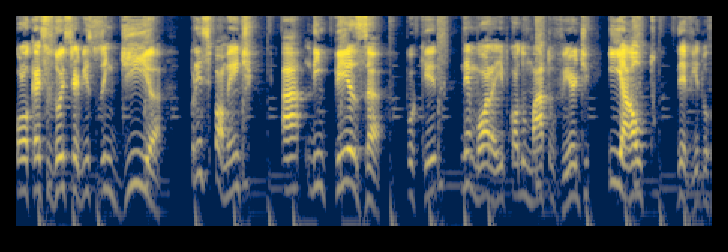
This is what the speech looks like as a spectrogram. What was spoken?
colocar esses dois serviços em dia, principalmente a limpeza, porque demora aí por causa do mato verde e alto devido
